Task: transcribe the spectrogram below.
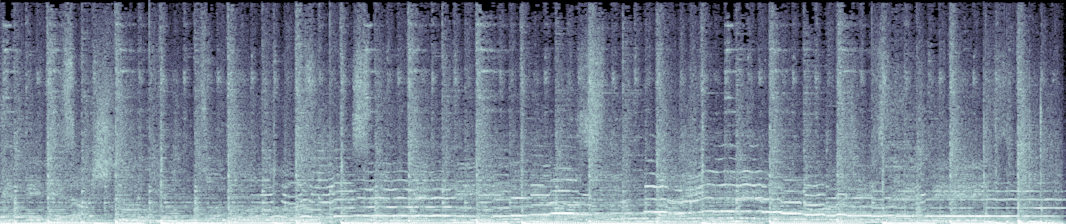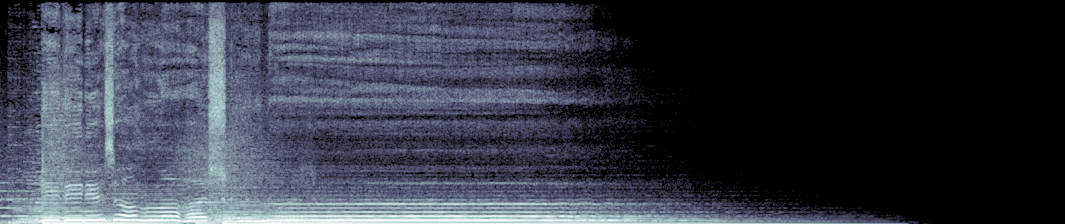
Hepiniz aşkı unuttunuz Sevmek değil aslında en büyük mucizemiz. Gidiniz Allah aşkına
